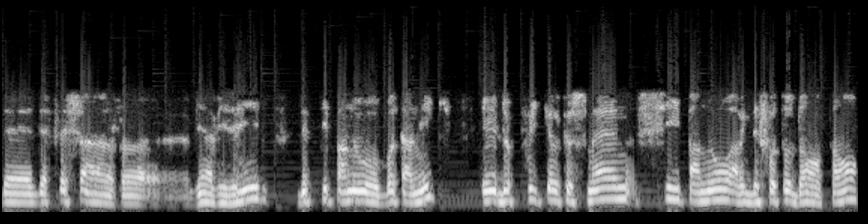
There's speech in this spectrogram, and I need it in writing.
des, des fléchages euh, bien visibles, des petits panneaux botaniques et depuis quelques semaines, six panneaux avec des photos d'antan,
